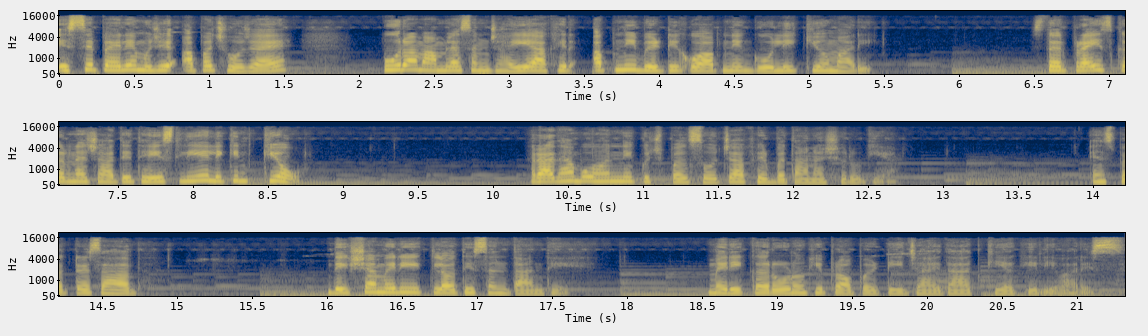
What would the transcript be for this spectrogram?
इससे पहले मुझे अपच हो जाए, पूरा मामला समझाइए, आखिर अपनी बेटी को आपने गोली क्यों मारी? सरप्राइज़ करना चाहते थे इसलिए, लेकिन क्यों? राधा मोहन ने कुछ पल सोचा, फिर बताना शुरू किया। इंस्पेक्टर साहब, दीक्षा मेरी इकलौती संतान थी। मेरी करोड़ों की प्रॉपर्टी, जायदाद की अकेली वारिस।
